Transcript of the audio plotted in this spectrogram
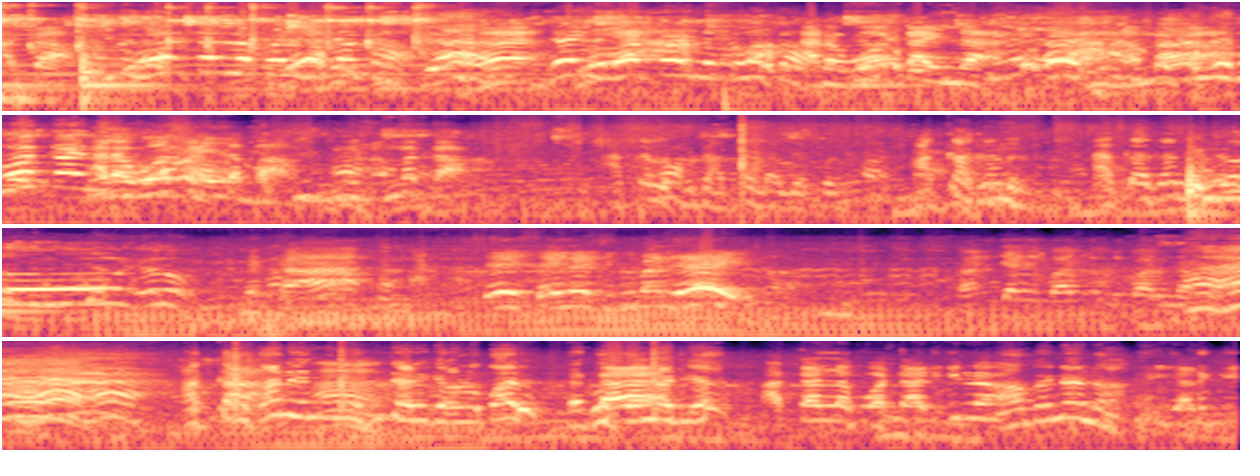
அக்கா இது ஓட்டையில போய் அக்காக்கா. ஏய், இது ஓட்டை இல்ல, கலக்கா. அட ஓக்கா இல்ல இது நம்மக்கா. இல்ல. அட ஓக்கா இல்லப்பா இது நம்மக்கா அக்கா கண்ணு ஏலோ, ஏலோ. அக்கா சைலேஷ் இப்படி பாரு அக்கா கண்ணு எங்க அடிக்கிறாங்க பாரு அக்கா போட்டு அடிக்கணும் அப்ப என்னன்னா எனக்கு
